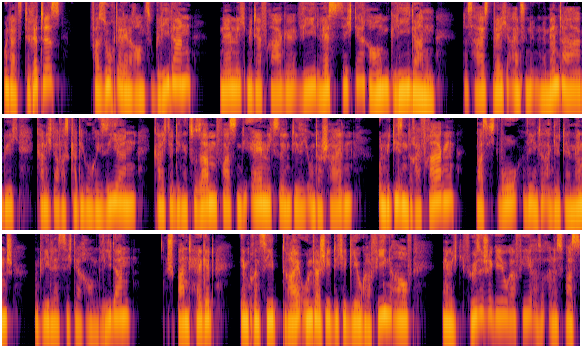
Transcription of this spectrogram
Und als drittes versucht er den Raum zu gliedern nämlich mit der Frage, wie lässt sich der Raum gliedern? Das heißt, welche einzelnen Elemente habe ich? Kann ich da was kategorisieren? Kann ich da Dinge zusammenfassen, die ähnlich sind, die sich unterscheiden? Und mit diesen drei Fragen, was ist wo, wie interagiert der Mensch und wie lässt sich der Raum gliedern, spannt Haggett im Prinzip drei unterschiedliche Geografien auf, nämlich die physische Geografie, also alles, was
